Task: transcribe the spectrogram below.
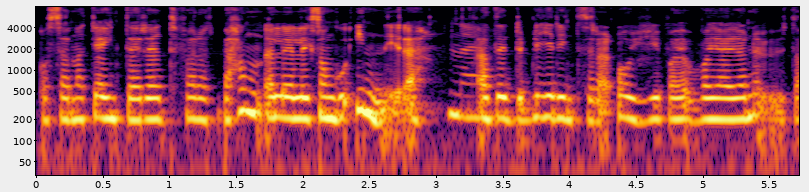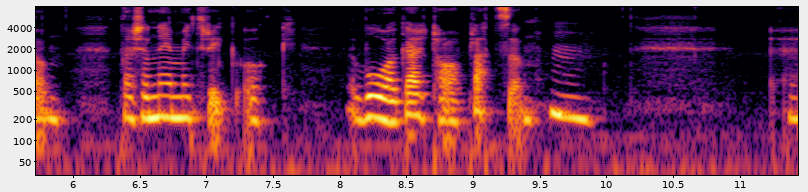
Och sen att jag inte är rädd för att behandla, eller liksom gå in i det. Nej. Att det, det blir inte sådär oj vad, vad gör jag nu? Utan där känner jag mig trygg och vågar ta platsen. Mm. Eh,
